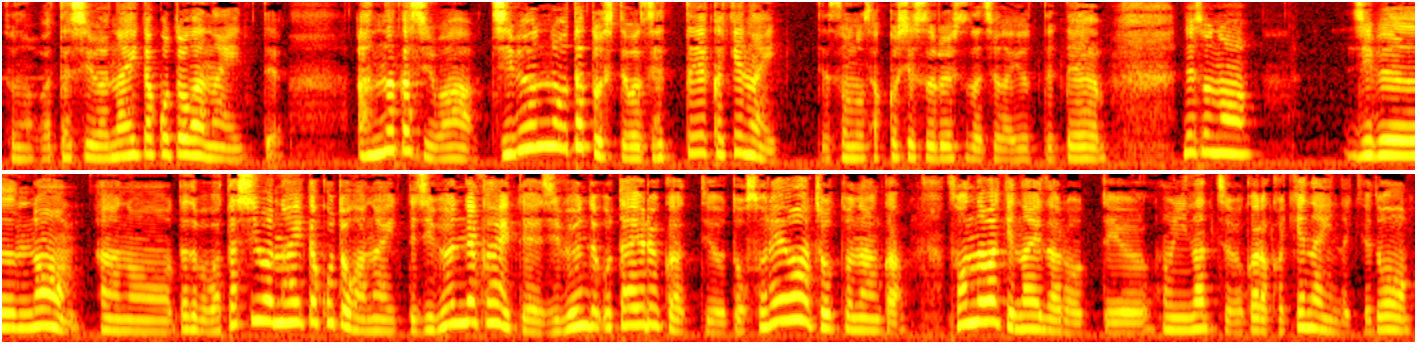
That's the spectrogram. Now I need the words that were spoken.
その、私は泣いたことがないって、あんな歌詞は自分の歌としては絶対書けないって、その作詞する人たちが言ってて、で、その、自分の、あの、例えば私は泣いたことがないって自分で書いて自分で歌えるかっていうと、それはちょっとなんか、そんなわけないだろうっていう風になっちゃうから書けないんだけど、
